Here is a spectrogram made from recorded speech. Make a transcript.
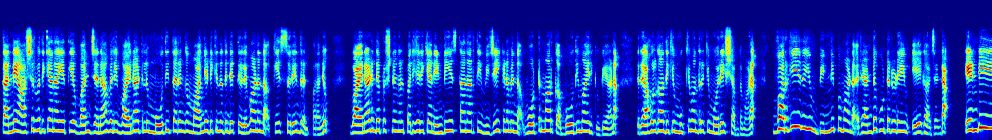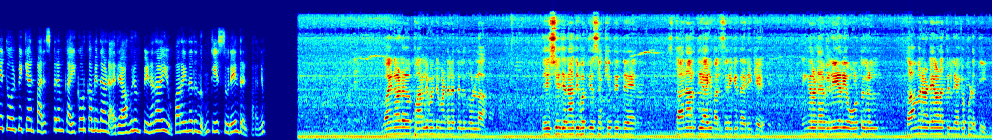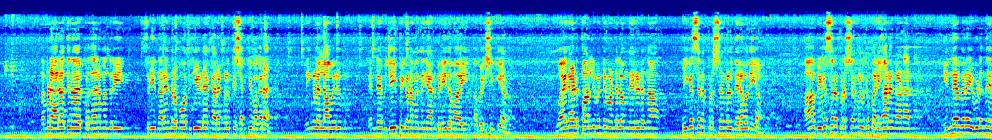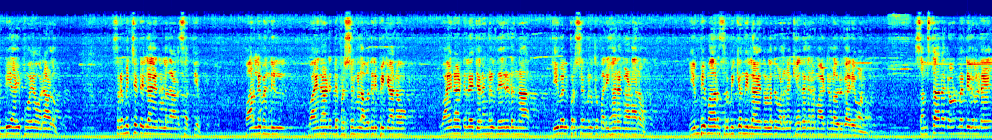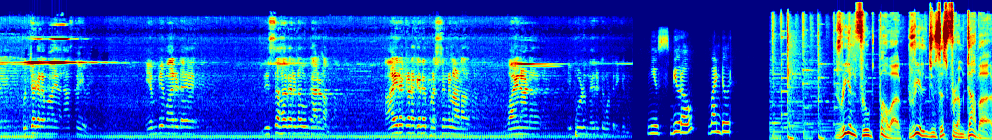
തന്നെ ആശീർവദിക്കാനായി എത്തിയ വൻ ജനാവലി വയനാട്ടിലും മോദി തരംഗം വാഞ്ഞടിക്കുന്നതിന്റെ തെളിവാണെന്ന് കെ സുരേന്ദ്രൻ പറഞ്ഞു. വയനാടിന്റെ പ്രശ്നങ്ങൾ പരിഹരിക്കാൻ എൻ ഡി എ സ്ഥാനാർത്ഥി വിജയിക്കണമെന്ന് വോട്ടർമാർക്ക് ബോധ്യമായിരിക്കുകയാണ്. രാഹുൽ ഗാന്ധിക്കും മുഖ്യമന്ത്രിക്കും ഒരേ ശബ്ദമാണ്. വർഗീയതയും ഭിന്നിപ്പുമാണ് രണ്ടു കൂട്ടരുടെയും ഏക അജണ്ട. എൻ ഡി എയെ തോൽപ്പിക്കാൻ പരസ്പരം കൈകോർക്കാമെന്നാണ് രാഹുലും പിണറായിയും പറയുന്നതെന്നും കെ സുരേന്ദ്രൻ പറഞ്ഞു. വയനാട് പാർലമെന്റ് മണ്ഡലത്തിൽ നിന്നുള്ള ദേശീയ ജനാധിപത്യ സഖ്യത്തിന്റെ സ്ഥാനാർത്ഥിയായി മത്സരിക്കുന്ന എനിക്ക് നിങ്ങളുടെ വിലയേറിയ വോട്ടുകൾ താമര അടയാളത്തിൽ രേഖപ്പെടുത്തി. നമ്മുടെ ആരാധ്യനായ പ്രധാനമന്ത്രി ശ്രീ നരേന്ദ്രമോദിജിയുടെ കരങ്ങൾക്ക് ശക്തി പകരാൻ നിങ്ങളെല്ലാവരും എന്നെ വിജയിപ്പിക്കണമെന്ന് ഞാൻ വിനീതമായി അപേക്ഷിക്കുകയാണ്. വയനാട് പാർലമെന്റ് മണ്ഡലം നേരിടുന്ന വികസന പ്രശ്നങ്ങൾ നിരവധിയാണ്. ആ വികസന പ്രശ്നങ്ങൾക്ക് പരിഹാരം കാണാൻ ഇന്നേ വരെ ഇവിടുന്ന് എം പി ആയി പോയ ഒരാളും ശ്രമിച്ചിട്ടില്ല എന്നുള്ളതാണ് സത്യം. പാർലമെന്റിൽ വയനാടിന്റെ പ്രശ്നങ്ങൾ അവതരിപ്പിക്കാനോ വയനാട്ടിലെ ജനങ്ങൾ നേരിടുന്ന ജീവൽ പ്രശ്നങ്ങൾക്ക് പരിഹാരം കാണാനോ എം പിമാർ ശ്രമിക്കുന്നില്ല എന്നുള്ളത് വളരെ ഖേദകരമായിട്ടുള്ള ഒരു കാര്യമാണ്. സംസ്ഥാന ഗവൺമെന്റുകളുടെ കുറ്റകരമായ അനാസ്ഥയും എം പിമാരുടെ നിസ്സഹകരണവും കാരണം ആയിരക്കണക്കിന് പ്രശ്നങ്ങളാണ് വയനാട് ഇപ്പോഴും നേരിട്ടുകൊണ്ടിരിക്കുന്നത് news bureau Wandoor real fruit power real juices from Dabur.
